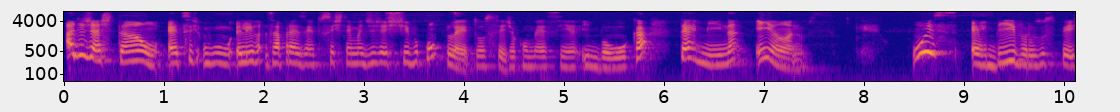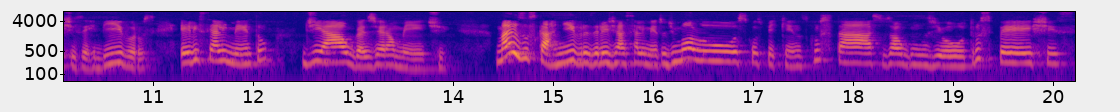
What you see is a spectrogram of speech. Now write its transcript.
A digestão, é, eles apresentam o sistema digestivo completo, ou seja, começa em boca, termina em ânus. Os herbívoros, os peixes herbívoros, eles se alimentam de algas, geralmente. Mas os carnívoros, eles já se alimentam de moluscos, pequenos crustáceos, alguns de outros peixes,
